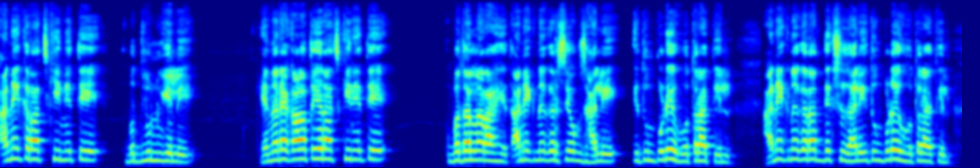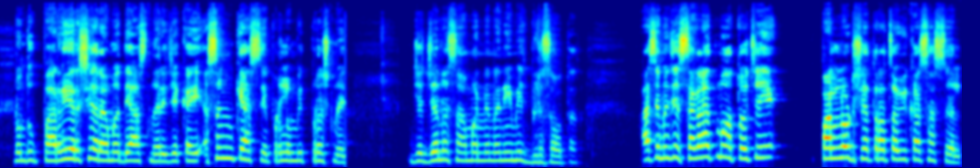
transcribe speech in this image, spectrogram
अनेक राजकीय नेते बदलून गेले. येणाऱ्या काळातही राजकीय नेते बदलणार आहेत. अनेक नगरसेवक झाले इथून पुढे होत राहतील. अनेक नगराध्यक्ष झाले इथून पुढे होत राहतील. परंतु पारनेर शहरामध्ये असणारे जे काही असंख्य असे प्रलंबित प्रश्न आहेत जे जनसामान्यांना नेहमीच भिडसावतात. असे म्हणजे सगळ्यात महत्त्वाचे पाणलोट क्षेत्राचा विकास असेल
